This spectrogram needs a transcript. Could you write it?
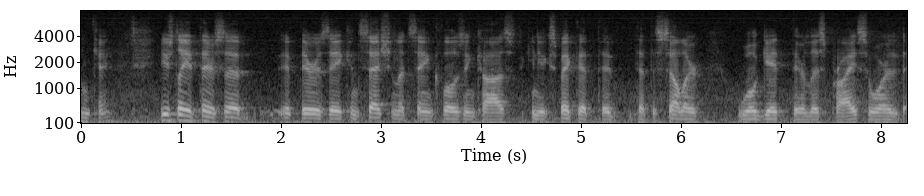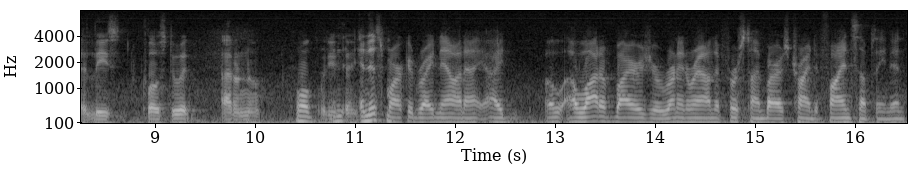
Okay. Usually, if there's a if there is a concession, let's say in closing costs, can you expect that the, that the seller will get their list price or at least close to it? I don't know. Well, What do you in, think? in this market right now, and I, I a, a lot of buyers are running around, the first-time buyers trying to find something, and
